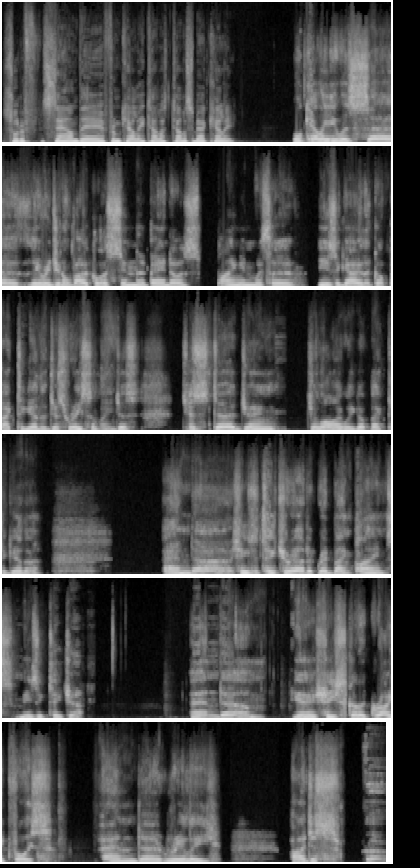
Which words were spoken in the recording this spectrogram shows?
sort of sound there from Kelly. Tell us, tell us about Kelly. Well, Kelly was uh, the original vocalist in the band I was playing in with her years ago that got back together just recently. Just just uh, June, July, we got back together. And uh, she's a teacher out at Redbank Plains, music teacher. And um, yeah, she's got a great voice and uh, really, I just, uh,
